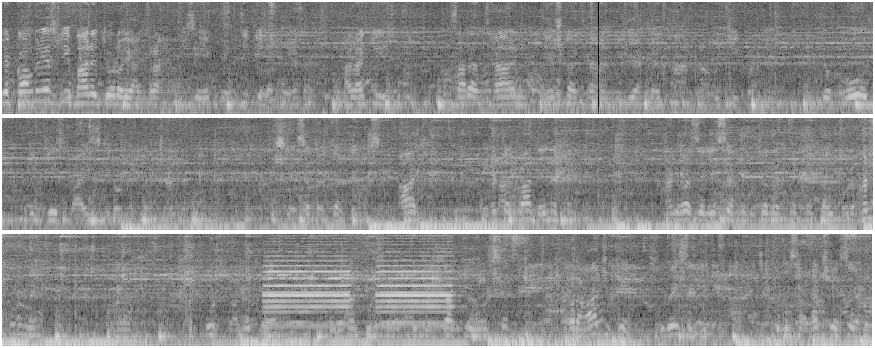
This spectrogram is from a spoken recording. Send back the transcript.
ये कांग्रेस की भारत जोड़ो यात्रा है। किसी एक व्यक्ति की नहीं है। हालाँकि सारा ध्यान, देश का ध्यान, मीडिया का ध्यान, राहुल जी पर जो रोज इक्कीस, बाईस किलोमीटर चल रहे हैं, पिछले सतहत्तर दिनों से। आज तलवा देने हैं खांडवा ज़िले से हम गुजर रहे हैं, कल बुरहानपुर में। भरपूर स्वागत की ओर से और आज भी सुबह से सुबह साढ़े छः से हम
